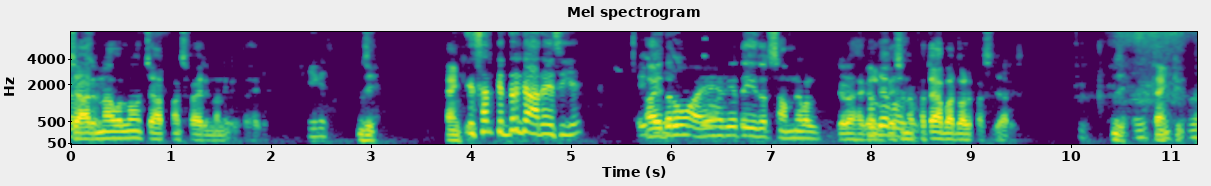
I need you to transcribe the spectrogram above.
ਚਾਰ ਇਹਨਾਂ ਵੱਲੋਂ ਚਾਰ ਪੰਜ ਫਾਇਰ ਇਹਨਾਂ ਨੇ ਕੀਤੇ ਹੈਗੇ। ਠੀਕ ਹੈ ਜੀ। ਥੈਂਕ ਯੂ ਇਹ ਸਰ ਕਿੱਧਰ ਜਾ ਰਹੇ ਸੀ ਇਹ ਆ ਇਧਰੋਂ ਆਏ ਹੈਗੇ ਤੇ ਇਧਰ ਸਾਹਮਣੇ ਵੱਲ ਜਿਹੜਾ ਹੈਗਾ ਲੋਕੇਸ਼ਨ ਫਤਿਆਬਾਦ ਵਾਲੇ ਪਾਸੇ ਜਾ ਰਹੇ ਸੀ। ਜੀ ਥੈਂਕ ਯੂ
